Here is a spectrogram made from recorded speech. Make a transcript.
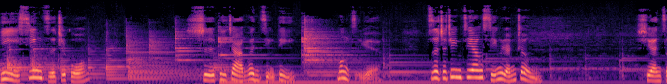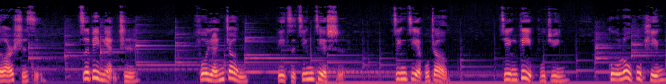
以兴子之国。”使必战问景帝。孟子曰：“子之君将行仁政，选择而使子，子必免之。夫仁政，必自荆戒始。荆戒不正，景帝不均，谷路不平。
